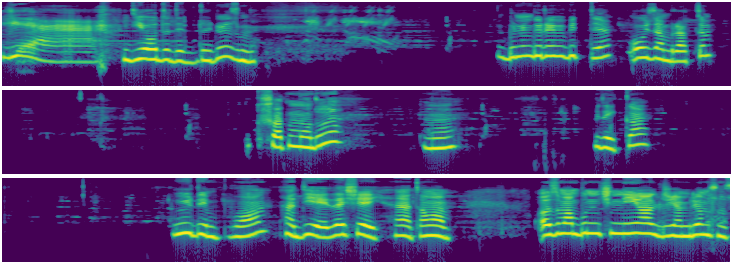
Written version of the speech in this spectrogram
Yeah. dedi. Duydunuz mu? Bunun görevi bitti. O yüzden bıraktım. Kuşatma modu mu? Bir dakika. 100 puan. Ha diğeri de şey. Ha tamam. O zaman bunun için neyi alacağım biliyor musunuz?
